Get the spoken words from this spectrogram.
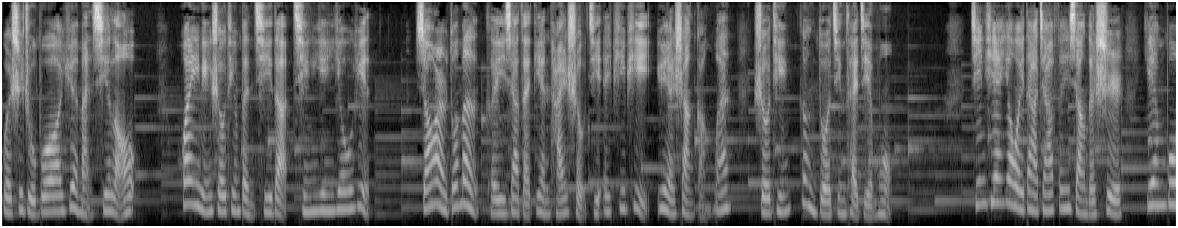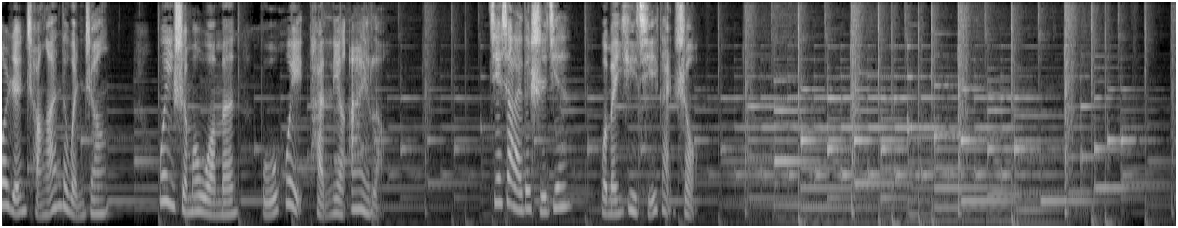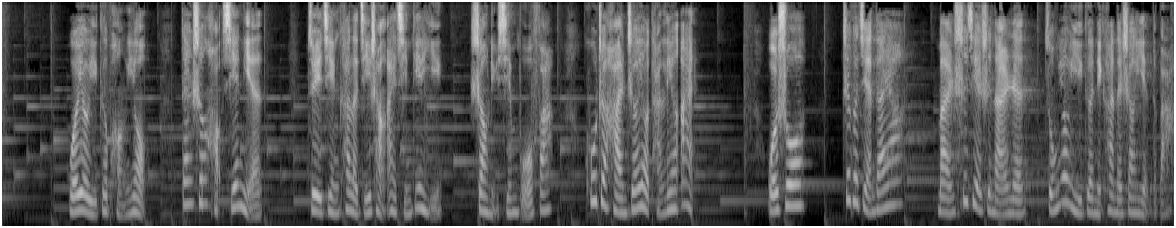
我是主播月满西楼，欢迎您收听本期的清音幽韵。小耳朵们可以下载电台手机 APP《月上港湾》，收听更多精彩节目。今天要为大家分享的是烟波人长安的文章：为什么我们不会谈恋爱了？接下来的时间，我们一起感受。我有一个朋友，单身好些年，最近看了几场爱情电影，少女心勃发，哭着喊着要谈恋爱。我说：“这个简单呀，满世界是男人，总有一个你看得上眼的吧？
